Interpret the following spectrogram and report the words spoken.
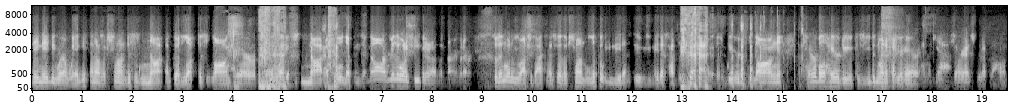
they made me wear a wig, and I was like, Shawn, this is not a good look. This long hair, thing, like it's not a cool look. And he's like, No, I really want to keep it, and I was like, All right, whatever. So then when we watched it back eventually, I was like, Shawn, look at what you made us do. You made us have this, this weird, long, terrible hairdo because you didn't want to cut your hair. And I'm like, Yeah, sorry, I screwed up with that one.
